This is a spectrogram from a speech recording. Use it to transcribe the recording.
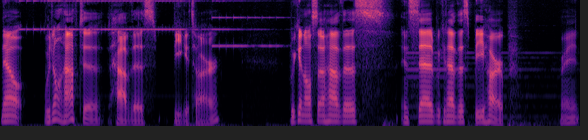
Now, we don't have to have this B guitar. We can also have this, instead, we can have this B harp, right?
